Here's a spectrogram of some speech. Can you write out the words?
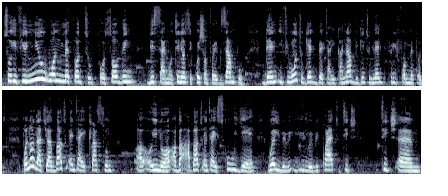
So if you knew one method to for solving this simultaneous equation, for example, then if you want to get better, you can now begin to learn three, four methods. But not that you're about to enter a classroom uh, or you know about, about to enter a school year where you be you know required to teach teach um,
